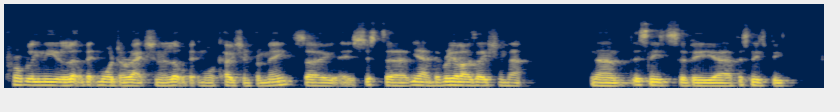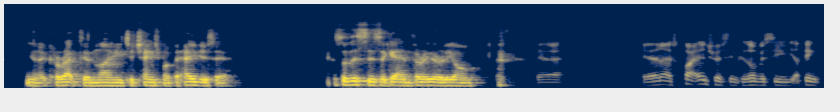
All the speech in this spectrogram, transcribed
Probably need a little bit more direction, a little bit more coaching from me. So it's just, uh, yeah, the realization that this needs to be, uh, this needs to be, you know, corrected, and I need to change my behaviours here. So this is again very early on. yeah, yeah, no, it's quite interesting because obviously I think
